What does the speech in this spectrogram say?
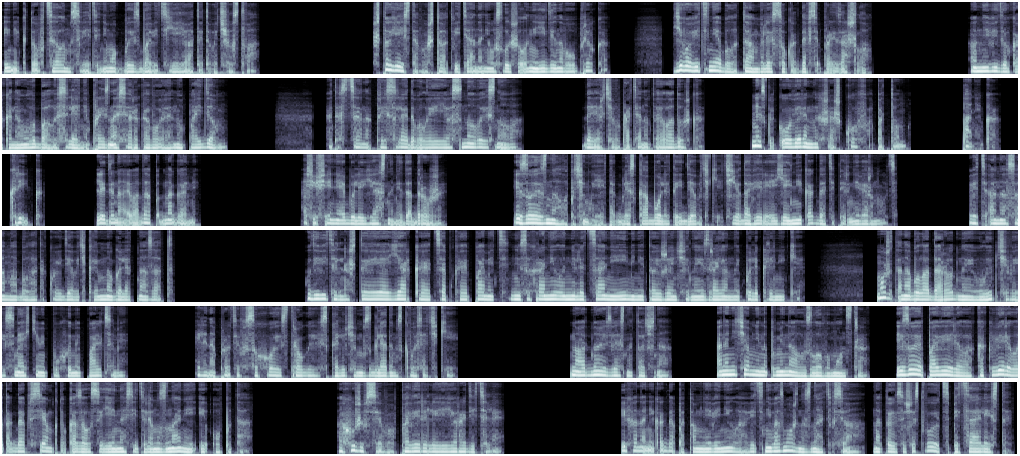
и никто в целом свете не мог бы избавить ее от этого чувства. Что ей с того, что от Вити она не услышала ни единого упрека? Его ведь не было там, в лесу, когда все произошло. Он не видел, как она улыбалась Лене, произнося роковое «ну, пойдем». Эта сцена преследовала ее снова и снова. Доверчиво протянутая ладошка, несколько уверенных шажков, а потом паника, крик, ледяная вода под ногами. Ощущения были ясными до дрожи. И Зоя знала, почему ей так близка боль этой девочки, чье доверие ей никогда теперь не вернуть. Ведь она сама была такой девочкой много лет назад. Удивительно, что ее яркая, цепкая память не сохранила ни лица, ни имени той женщины из районной поликлиники. Может, она была дородной, улыбчивой, с мягкими пухлыми пальцами. Или, напротив, сухой и строгой, с колючим взглядом сквозь очки. Но одно известно точно. Она ничем не напоминала злого монстра. И Зоя поверила, как верила тогда всем, кто казался ей носителем знаний и опыта. А хуже всего поверили ее родители. Их она никогда потом не винила, ведь невозможно знать все, на то и существуют специалисты.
